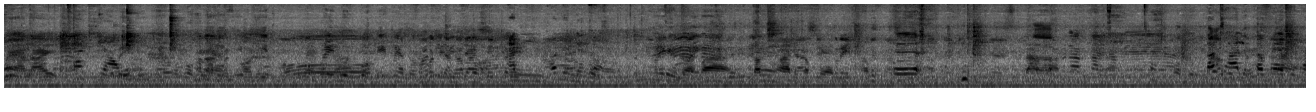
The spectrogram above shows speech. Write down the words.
ไม่อะไรชาเขียวขนาดมันออเดอร์ไม่บุญพวกนี้เนี่ยอันคอนเทนต์ยังไงแบบว่ารับชาหรือกาแฟดีครับเออตามหลักตั้งชาหรือกาแฟดีท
